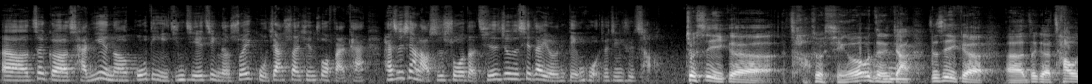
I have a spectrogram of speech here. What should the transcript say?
呃，这个产业呢，谷底已经接近了，所以股价率先做反弹，还是像老师说的，其实就是现在有人点火就进去炒？就是一个炒作行为，我只能讲，这是一个呃，这个超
